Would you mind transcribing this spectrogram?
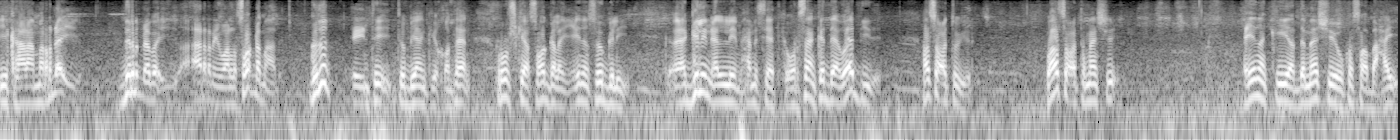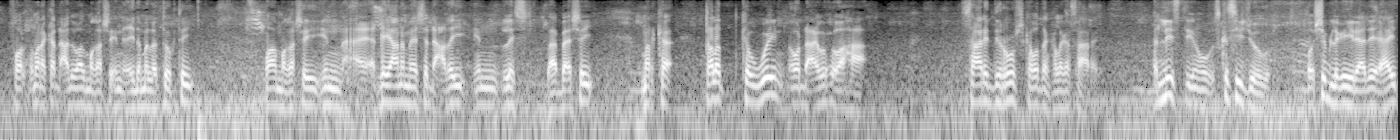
iyo kaalaamardhe iyo dirdhaba iyo arari waa la soo dhammaaday godod intay etoobiyaankii qonteen ruushkiyaa soo galay ciidan soo geliyey gelin aliley maxamed siyaadka warsaan ka daa waa diiday ha socotuu yidhi waa socota meeshii ciidankii hadda meeshii uu ka soo baxay foolxumana ka dhacday waad maqashay in ciidamo la toogtay. Waa maqashay in khiyaano meesha dhacday in lays baabaashay marka qaladka weyn oo dhacay wuxuu ahaa saaridii ruushka waddanka laga saaray. At least inuu iska sii joogo oo shib laga yidhahday ahayd.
